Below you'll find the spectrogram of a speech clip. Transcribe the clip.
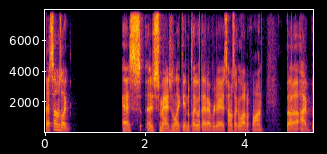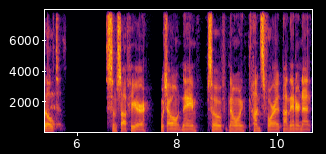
that sounds like as I just imagine like getting to play with that every day. It sounds like a lot of fun. Uh, I've built some stuff here, which I won't name, so no one hunts for it on the internet.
